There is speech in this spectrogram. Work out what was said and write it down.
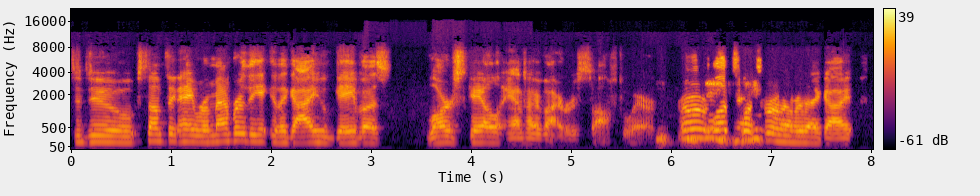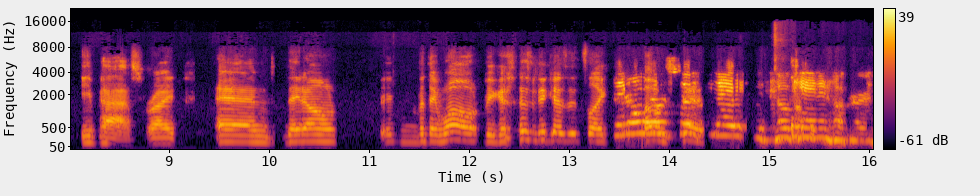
to do something. Hey, remember the the guy who gave us large scale antivirus software? Remember, let's let's remember that guy. He passed, right? And they don't, but they won't because because it's like they don't oh, associate with cocaine and hookers.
